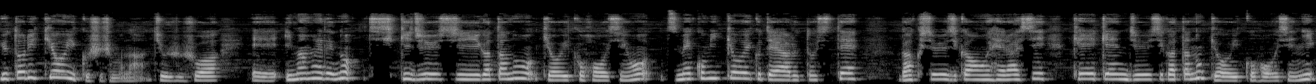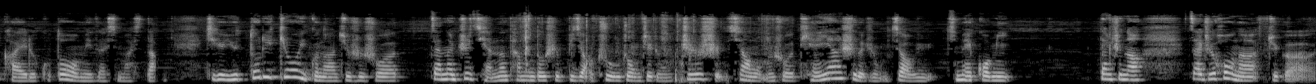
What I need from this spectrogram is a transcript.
ゆとり教育是什么呢？就是说，えー、今までの知識重視型の教育方針を詰め込み教育であるとして、学習時間を減らし、経験重視型の教育方針に変えることを目指しました。这个ゆとり教育呢，就是说在那之前呢，他们都是比较注重这种知识，像我们说填鸭式的这种教育，詰め込み。但是呢，在之后呢，这个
